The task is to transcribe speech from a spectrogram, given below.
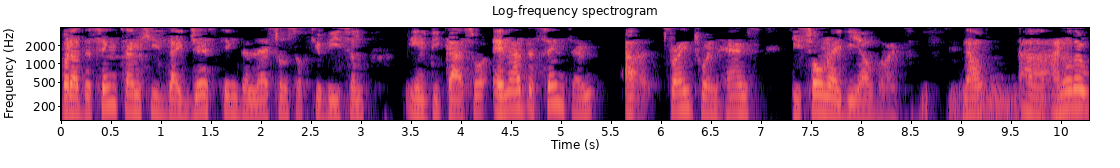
but at the same time he's digesting the lessons of Cubism in Picasso, and at the same time uh, trying to enhance his own idea of art. Now, uh, another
